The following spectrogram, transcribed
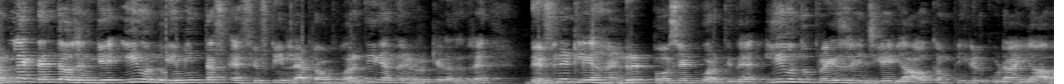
ಒನ್ ಲ್ಯಾಕ್ ಟೆನ್ ತೌಸಂಡ್ಗೆ ಈ ಒಂದು gaming TUF F fifteen laptop ವರ್ತಿದೆ ಅಂತ ಏನಾದ್ರು ಕೇಳೋದಾದ್ರೆ ಡೆಫಿನೆಟ್ಲಿ ಹಂಡ್ರೆಡ್ ಪರ್ಸೆಂಟ್ ವರ್ತ್ ಇದೆ. ಈ ಒಂದು ಪ್ರೈಸ್ ರೇಂಜ್ಗೆ ಯಾವ ಕಂಪ್ನಿಗಳು ಕೂಡ ಯಾವ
